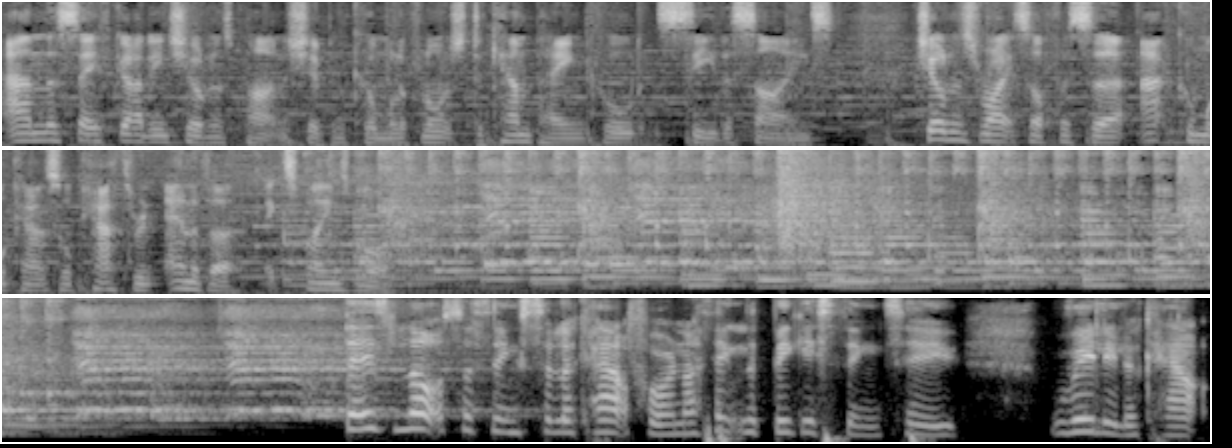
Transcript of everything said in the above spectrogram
and the Safeguarding Children's Partnership in Cornwall have launched a campaign called See the Signs. Children's Rights Officer at Cornwall Council, Catherine Enever, explains more. There's lots of things to look out for, and I think the biggest thing to really look out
